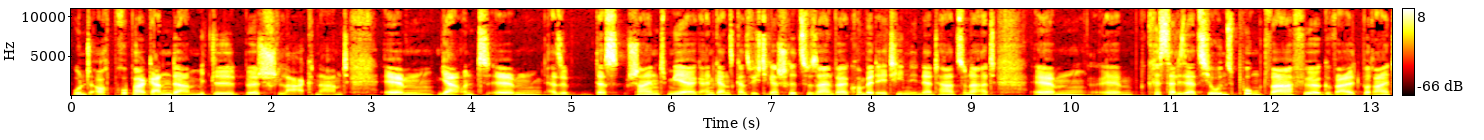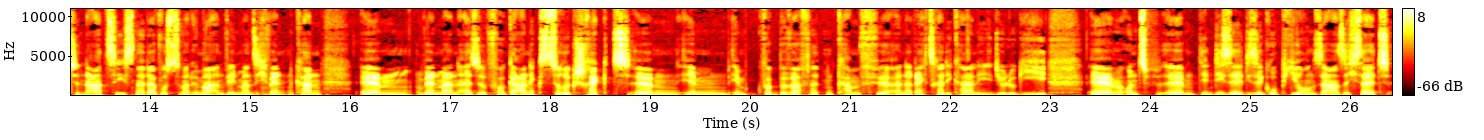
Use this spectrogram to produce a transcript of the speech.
und auch Propagandamittel beschlagnahmt. Ähm, ja, und ähm, also das scheint mir ein ganz, ganz wichtiger Schritt zu sein, weil Combat 18 in der Tat so eine Art ähm, ähm, Kristallisationspunkt war für gewaltbereite Nazis. Ne? Da wusste man immer, an wen man sich wenden kann, ähm, wenn man also vor gar nichts zurückschreckt ähm, im, im bewaffneten Kampf für eine rechtsradikale Ideologie. Ähm, und ähm, diese, diese Gruppierung sah sich seit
